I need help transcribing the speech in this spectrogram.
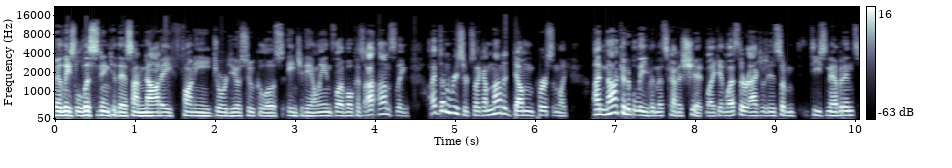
at least listening to this on not a funny Giorgio Tsoukalos Ancient Aliens level. Because honestly, I've done research. Like, I'm not a dumb person. Like, I'm not going to believe in this kind of shit. Like, unless there actually is some decent evidence.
